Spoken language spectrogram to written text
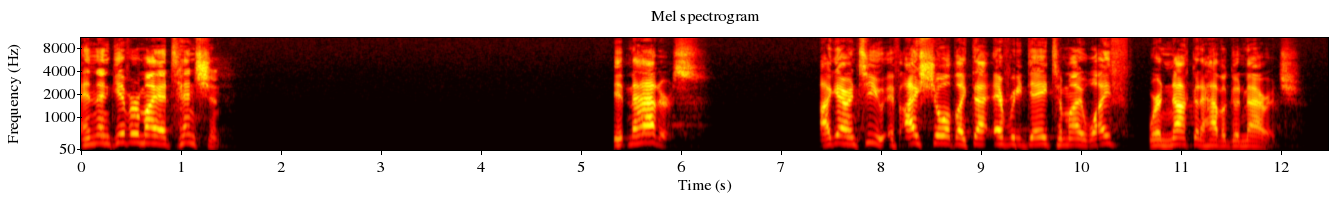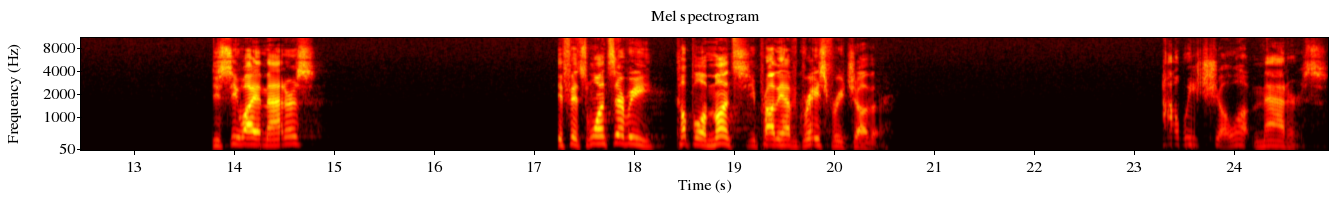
and then give her my attention. It matters. I guarantee you, if I show up like that every day to my wife, we're not going to have a good marriage. Do you see why it matters? If it's once every couple of months, you probably have grace for each other. How we show up matters.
